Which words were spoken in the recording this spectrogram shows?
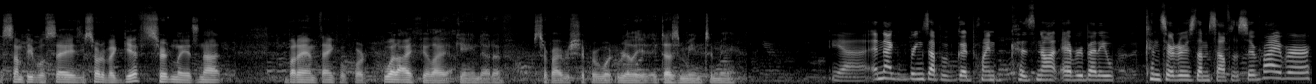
some people say sort of a gift. Certainly it's not, but I am thankful for what I feel I gained out of survivorship or what really it does mean to me. Yeah, and that brings up a good point because not everybody considers themselves a survivor.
